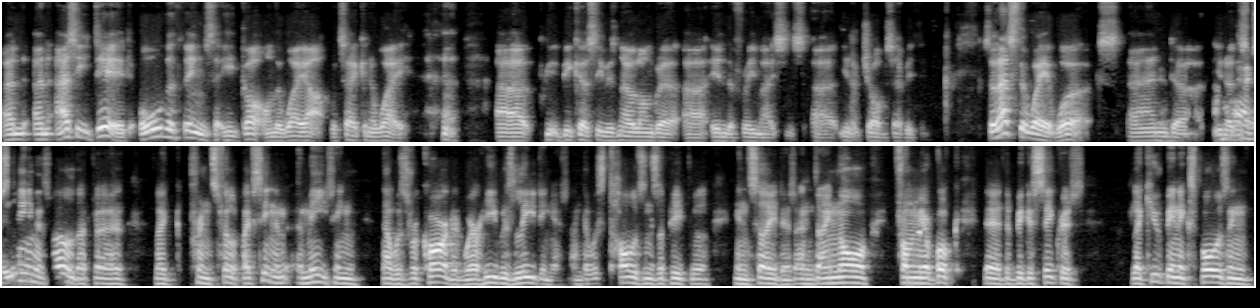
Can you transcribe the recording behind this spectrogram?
And, and as he did, all the things that he got on the way up were taken away uh, because he was no longer uh, in the Freemasons, uh, you know, jobs, everything. So that's the way it works. And, uh, you know, I've seen as well that, uh, like Prince Philip, I've seen a, a meeting that was recorded where he was leading it and there was thousands of people inside it. And I know from your book, The Biggest Secret, like you've been exposing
